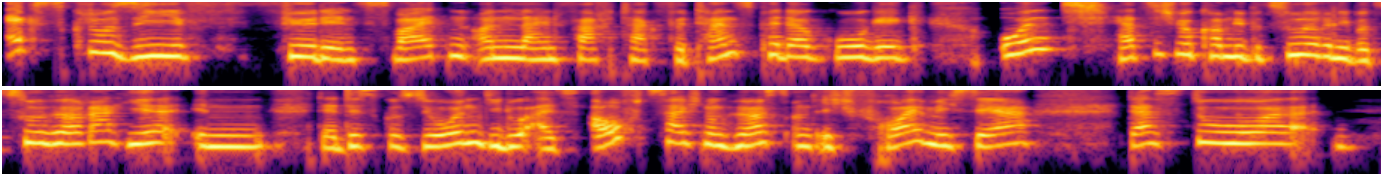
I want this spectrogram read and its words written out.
exklusiv für den zweiten Online-Fachtag für Tanzpädagogik. Und herzlich willkommen, liebe Zuhörerinnen, liebe Zuhörer, hier in der Diskussion, die du als Aufzeichnung hörst. Und ich freue mich sehr, dass du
